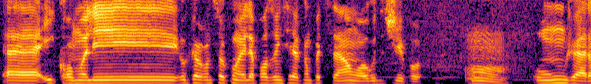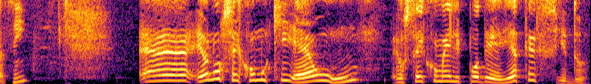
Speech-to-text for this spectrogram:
é, e como ele. O que aconteceu com ele após vencer a competição, algo do tipo. Hum. O 1 já era assim? É, eu não sei como que é o 1, eu sei como ele poderia ter sido.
